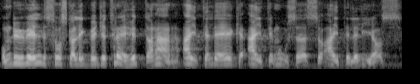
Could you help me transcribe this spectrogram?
Om du vil, så skal jeg bygge tre hytter her, ei til deg, ei til Moses og ei til Elias.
